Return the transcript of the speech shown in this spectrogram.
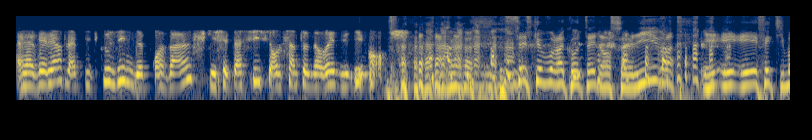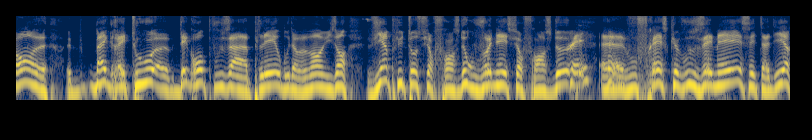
elle avait l'air de la petite cousine de province qui s'est assise sur le Saint-Honoré du dimanche. C'est ce que vous racontez dans ce livre. Et, et- et effectivement, euh, malgré tout, euh, des groupes vous a appelé au bout d'un moment en disant viens plutôt sur France 2 ou venez sur France 2. Oui. Euh, vous ferez ce que vous aimez, c'est-à-dire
